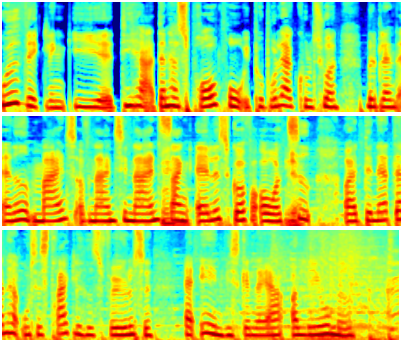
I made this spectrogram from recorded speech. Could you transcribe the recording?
udvikling i øh, de her, den her sprogbrug i populærkulturen, med blandt andet Minds of 99 mm. sang alle skuffer over tid, ja. og at den, er, den her utilstrækkelighedsfølelse er en, vi skal lære at leve med.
